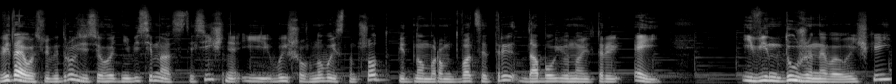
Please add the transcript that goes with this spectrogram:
Вітаю вас, любі друзі! Сьогодні 18 січня і вийшов новий снапшот під номером 23W03A. І він дуже невеличкий,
